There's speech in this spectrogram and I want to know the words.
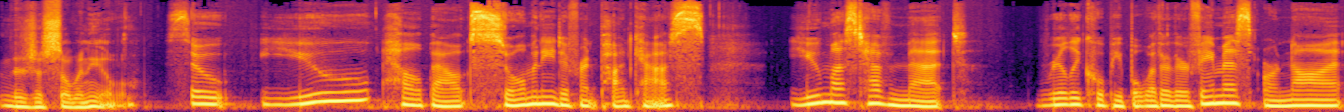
And there's just so many of them. So you help out so many different podcasts. You must have met really cool people, whether they're famous or not.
